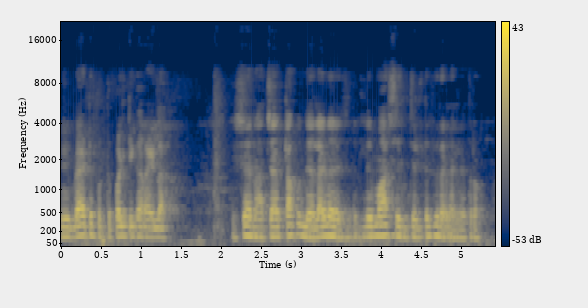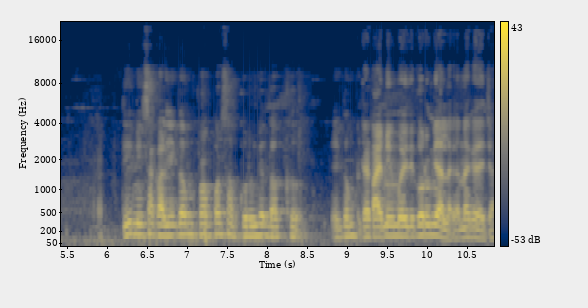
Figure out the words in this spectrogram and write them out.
मी मॅट फक्त पलटी करायला. शेणाच्या टाकून द्यायला लागणार आहे. तिथले माशांचे तर फिरायला लागलेत राव. तिने सकाळी एकदम प्रॉपर साफ करून गेलं अख्खं. एकदम त्या टायमिंगमध्ये ते करून घ्यायला लागेल ना का त्याच्या.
